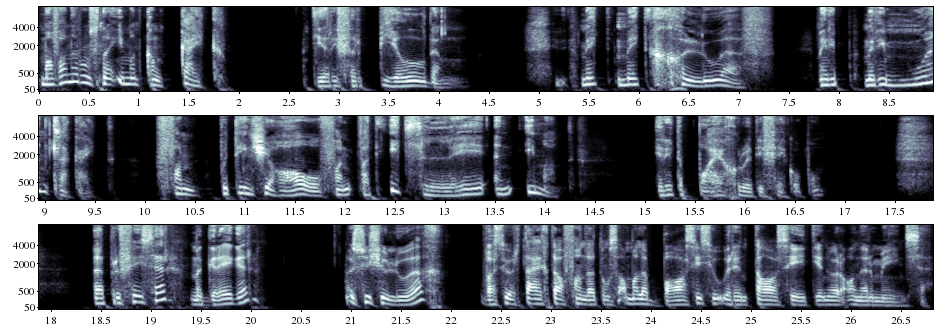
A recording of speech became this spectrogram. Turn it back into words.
Maar wanneer ons na iemand kan kyk deur die verbeelding met met geloof, met die met die moontlikheid van potensiaal van wat iets lê in iemand. Dit het 'n baie groot effek op hom. 'n Professor McGregor, 'n sosioloog, was oortuig daarvan dat ons almal 'n basiese oriëntasie het teenoor ander mense.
